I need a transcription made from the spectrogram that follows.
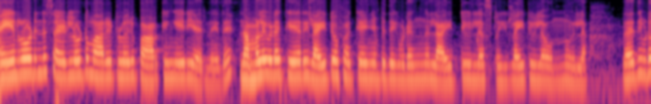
മെയിൻ റോഡിന്റെ സൈഡിലോട്ട് മാറിയിട്ടുള്ള ഒരു പാർക്കിംഗ് ഏരിയ ആയിരുന്നു ഇത്. നമ്മളിവിടെ കയറി ലൈറ്റ് ഓഫ് ആക്കി കഴിഞ്ഞപ്പോഴത്തേക്ക് ഇവിടെ ലൈറ്റും ഇല്ല സ്ട്രീറ്റ് ലൈറ്റും ഇല്ല ഒന്നുമില്ല. അതായത് ഇവിടെ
